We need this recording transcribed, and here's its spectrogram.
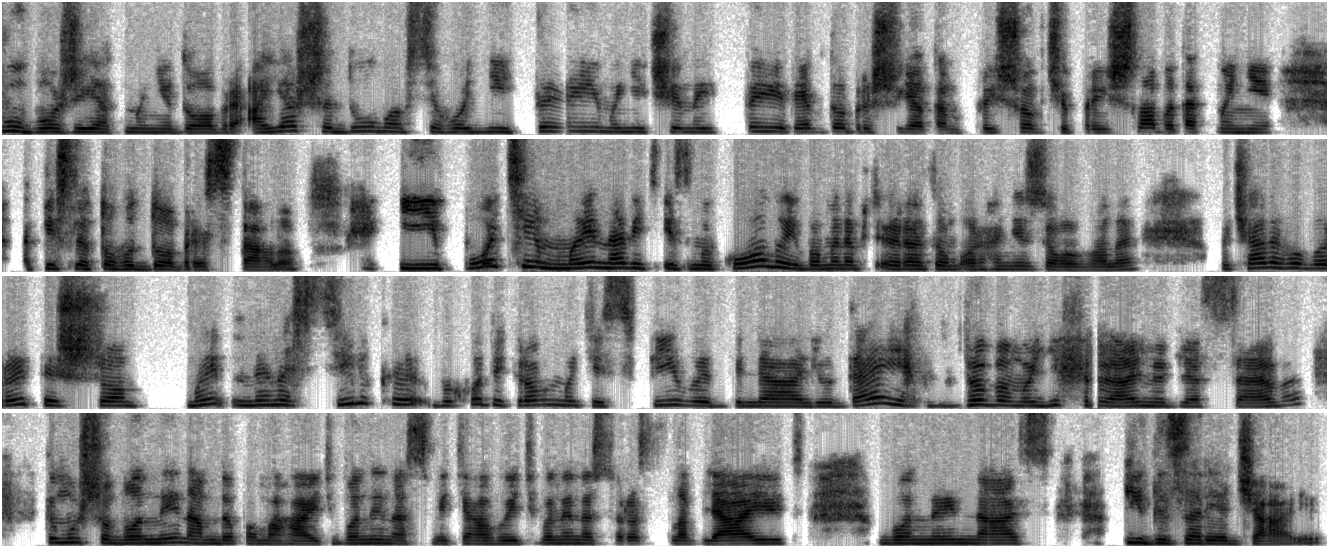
Фу, Боже, як мені добре. А я ще думав сьогодні йти, мені чи не йти. Як добре, що я там прийшов чи прийшла, бо так мені після того добре стало. І потім ми навіть із Миколою, бо ми разом організовували, почали говорити, що ми не настільки виходить, робимо ті співи для людей, як робимо їх реально для себе, тому що вони нам допомагають, вони нас витягують, вони нас розслабляють, вони нас підзаряджають.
